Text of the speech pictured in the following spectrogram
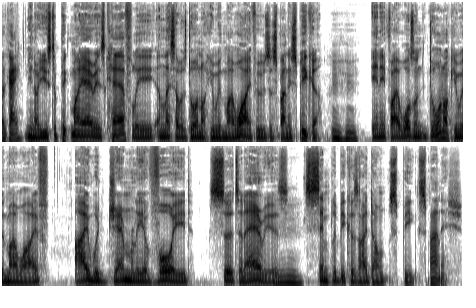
Okay. you know, used to pick my areas carefully unless I was door knocking with my wife, who's a Spanish speaker. Mm-hmm. And if I wasn't door knocking with my wife, I would generally avoid certain areas Mm-hmm. simply because I don't speak Spanish.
